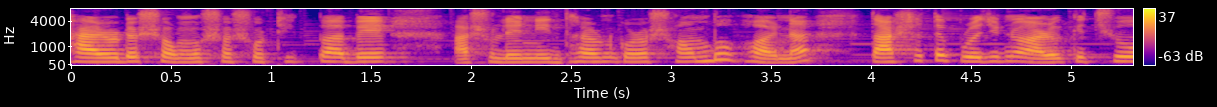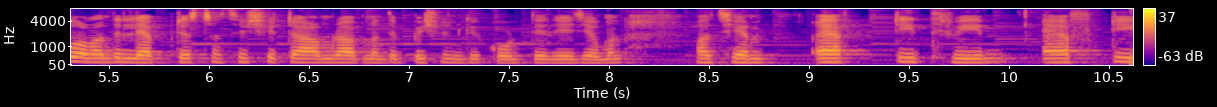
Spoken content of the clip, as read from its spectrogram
থাইরয়েডের সমস্যা সঠিকভাবে আসলে নির্ধারণ করা সম্ভব হয় না। তার সাথে প্রয়োজনীয় আরও কিছু আমাদের ল্যাব টেস্ট আছে, সেটা আমরা আমাদের পেশেন্টকে করতে দিই। যেমন হচ্ছে FT three F T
